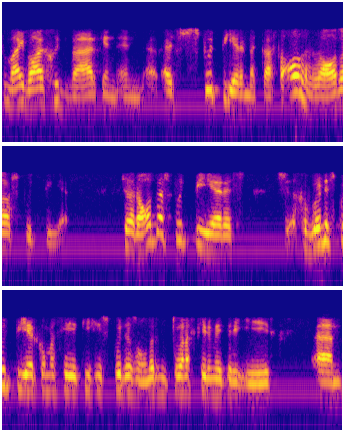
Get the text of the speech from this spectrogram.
vir my baie goed werk en en uh, is spoedbeheer in 'n kar, veral radar spoedbeheer. So radar spoedbeheer is so, gewone spoedbeheer, kom ons sê jy kies spoed is 120 km/h. Ehm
